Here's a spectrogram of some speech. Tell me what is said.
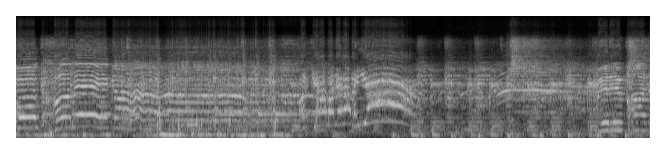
को खोलेगा और क्या बनेगा भैया मेरे भारत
